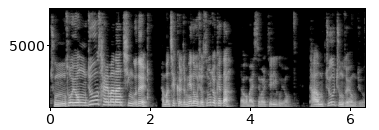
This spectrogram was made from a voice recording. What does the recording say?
중소형주 살만한 친구들 한번 체크를 좀 해놓으셨으면 좋겠다 라고 말씀을 드리고요 다음 주 중소형주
